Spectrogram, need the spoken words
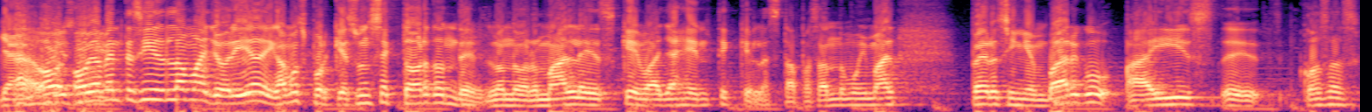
Ya Ah, o- visto que- obviamente sí es la mayoría, digamos, porque es un sector donde lo normal es que vaya gente que la está pasando muy mal, pero sin embargo hay eh, cosas,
